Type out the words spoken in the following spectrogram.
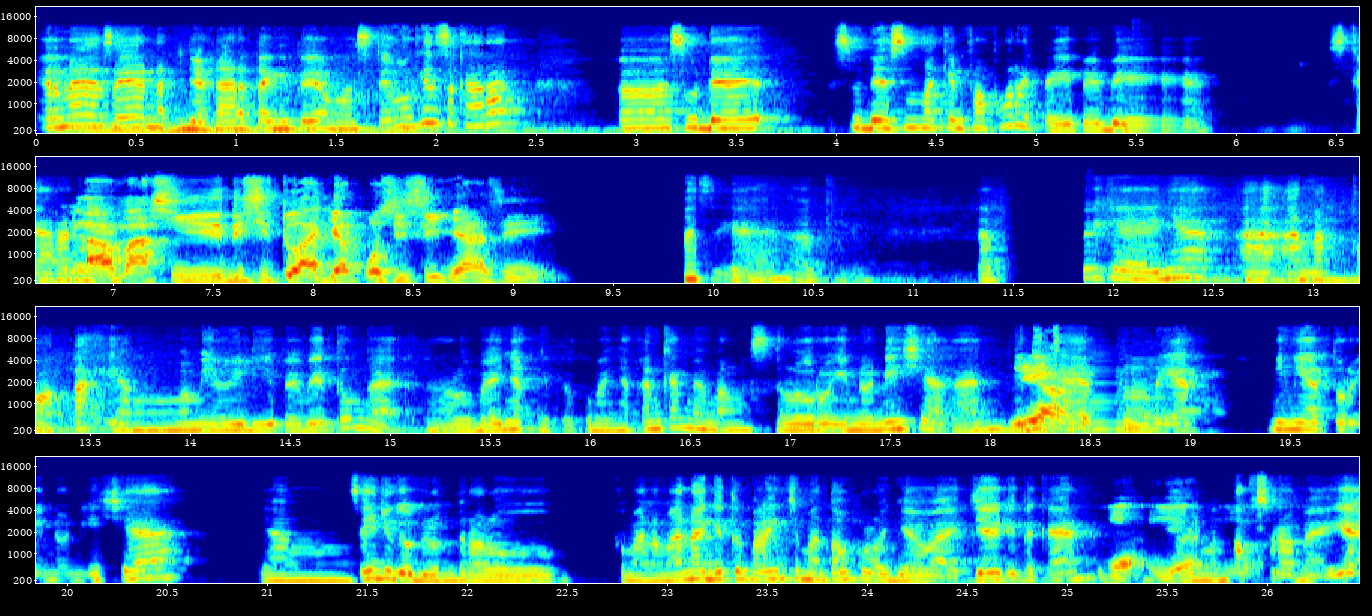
karena saya anak Jakarta gitu ya maksudnya. Mungkin sekarang eh, sudah sudah semakin favorit ya IPB ya. Sekarang Ya, ya. masih di situ aja posisinya sih. Masih ya, oke. Tapi kayaknya uh, anak kota yang memilih di IPB itu nggak terlalu banyak gitu. Kebanyakan kan memang seluruh Indonesia kan. Jadi Iya, kayak betul. melihat miniatur Indonesia yang saya juga belum terlalu ke mana-mana gitu. Paling cuma tahu Pulau Jawa aja gitu kan. Iya, iya. Paling mentok Surabaya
